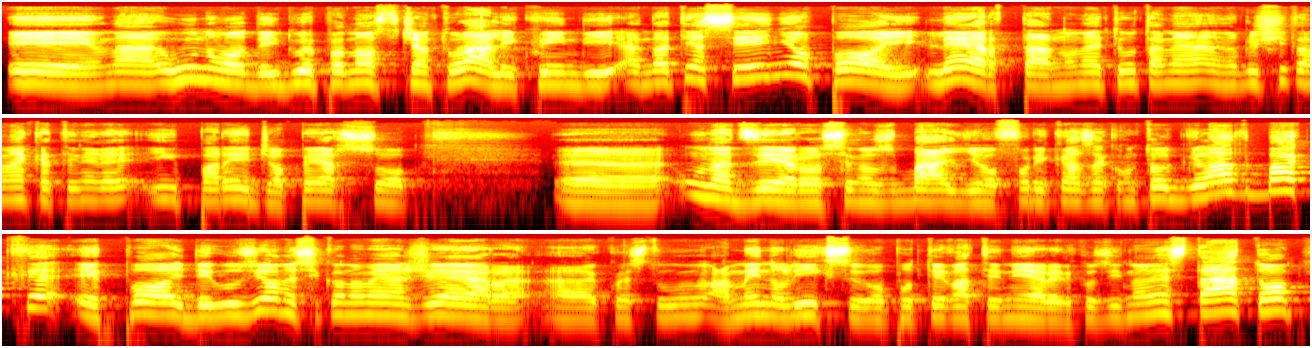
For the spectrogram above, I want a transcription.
una, uno dei due pronostici naturali, quindi andati a segno. Poi l'Erta non è, tenuta non è riuscita neanche a tenere il pareggio, ha perso eh, 1-0 se non sbaglio fuori casa contro il Gladbach e poi delusione secondo me Angers, eh, questo, almeno l'X lo poteva tenere, così non è stato.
